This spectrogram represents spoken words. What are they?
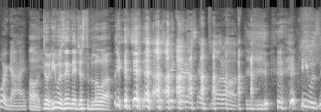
Poor guy. oh, dude, he was in there just to blow up. Just to get his head blown off. he was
